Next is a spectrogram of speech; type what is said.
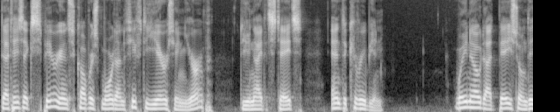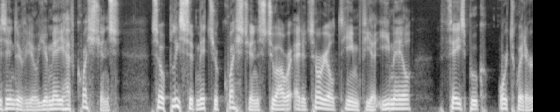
that his experience covers more than 50 years in Europe, the United States, and the Caribbean. We know that based on this interview, you may have questions, so please submit your questions to our editorial team via email, Facebook, or Twitter.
